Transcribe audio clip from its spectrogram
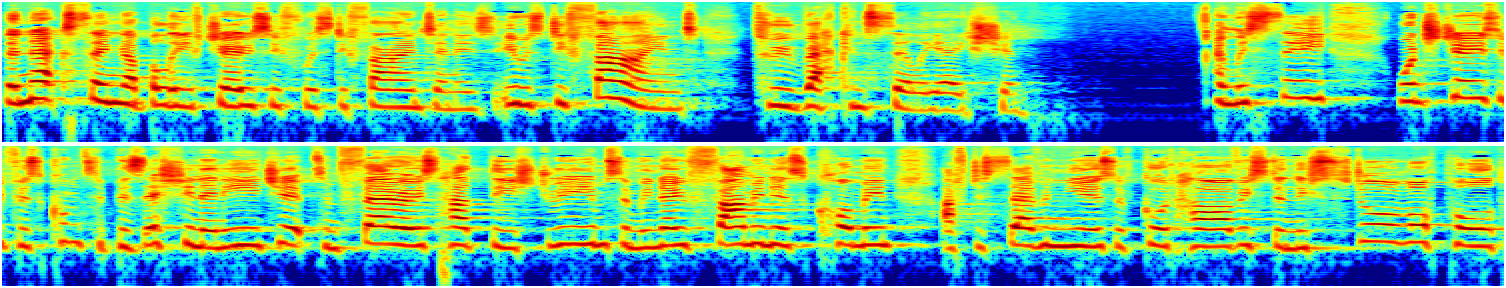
The next thing I believe Joseph was defined in is he was defined through reconciliation. And we see once Joseph has come to position in Egypt and Pharaoh's had these dreams, and we know famine is coming after seven years of good harvest, and they store up all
